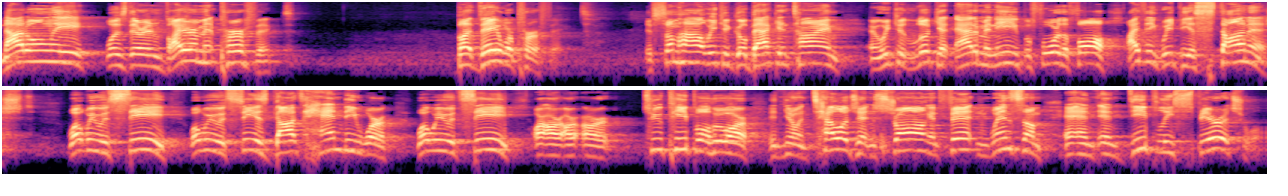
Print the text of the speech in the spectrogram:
Not only was their environment perfect, but they were perfect. If somehow we could go back in time and we could look at Adam and Eve before the fall, I think we'd be astonished. What we would see, what we would see is God's handiwork. What we would see are, are, are, are two people who are you know, intelligent and strong and fit and winsome and, and deeply spiritual.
